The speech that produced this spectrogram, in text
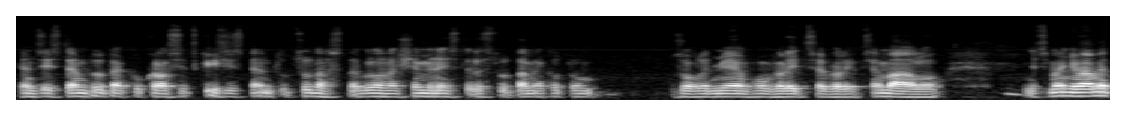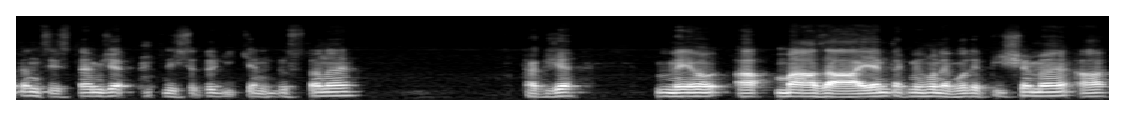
Ten systém, to jako klasický systém, to, co nastavilo naše ministerstvo, tam jako to zohledňuje jako velice, velice málo. Nicméně máme ten systém, že když se to dítě nedostane, takže my ho, a má zájem, tak my ho neodepíšeme a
